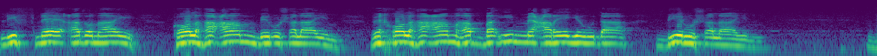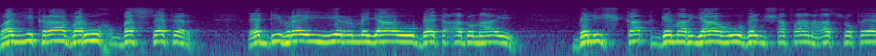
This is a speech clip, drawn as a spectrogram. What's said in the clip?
לפני אדוני כל העם בירושלים, וכל העם הבאים מערי יהודה בירושלים. ויקרא ברוך בספר את דברי ירמיהו בית אדוני, בלשכת גמריהו בן שפן הסופר,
